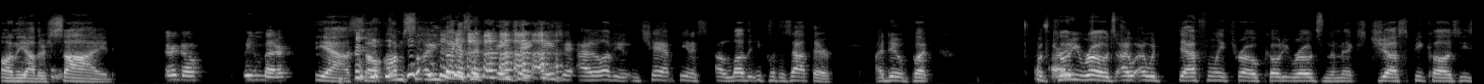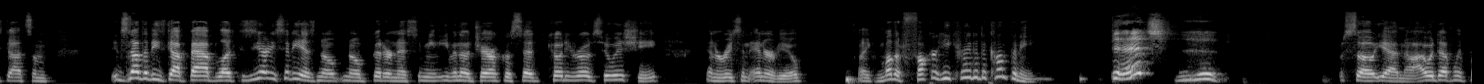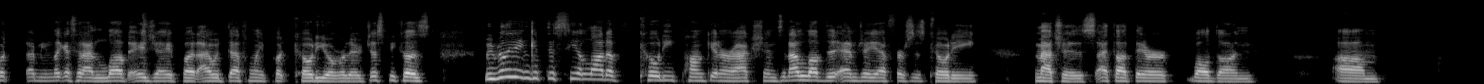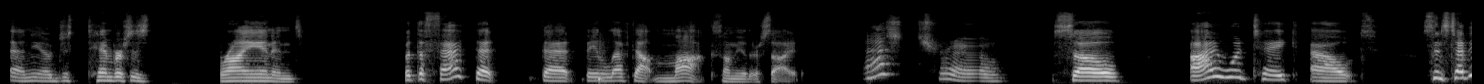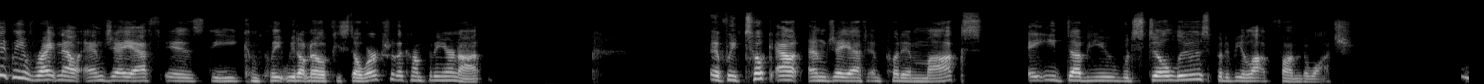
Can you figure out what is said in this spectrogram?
on the other side. There we go. Even better. Yeah. So I'm sorry. like I said, AJ, AJ, I love you. And Champ Phoenix, I love that you put this out there. I do. But with Cody Rhodes, I, I, would definitely throw Cody Rhodes in the mix just because he's got some. It's not that he's got bad blood because he already said he has no no bitterness. I mean, even though Jericho said Cody Rhodes, who is she, in a recent interview, like motherfucker, he created a company, bitch. So yeah, no, I would definitely put. I mean, like I said, I love AJ, but I would definitely put Cody over there just because we really didn't get to see a lot of Cody Punk interactions, and I loved the MJF versus Cody matches. I thought they were well done. Um, and you know, just him versus Bryan, and but the fact that that they left out Mox on the other side. That's true. So I would take out since technically right now MJF is the complete we don't know if he still works for the company or not. If we took out MJF and put in Mox, AEW would still lose, but it'd be a lot fun to watch.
